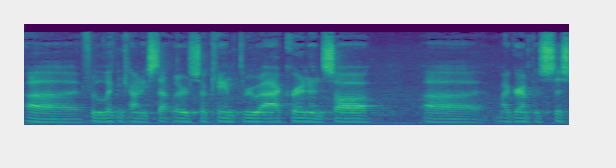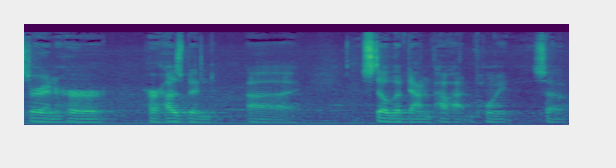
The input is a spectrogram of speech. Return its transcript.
uh, for the Licking County Settlers. So came through Akron and saw uh, my grandpa's sister and her her husband uh, still live down in Powhatan Point. So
